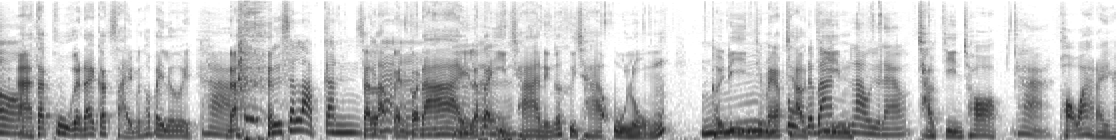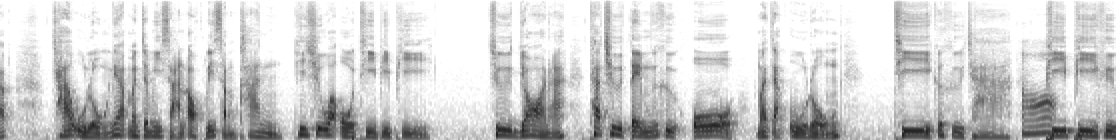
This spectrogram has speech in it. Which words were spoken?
อ๋ออ่าถ้าคู่กันได้ก็ใส่มันเข้าไปเลยค่ะนะหรือสลับกันสลับกันก็ได้เแล้วก็อีกชาหนึ่งก็คือชาอู่หลง เคยได้ยินใช่ไหมครับปลูกชาวในบ้านจีนเราอยู่แล้ว ชาวจีนชอบค่ะเพราะว่าอะไรครับ ชาอูหลงเนี่ยมันจะมีสารออกฤทธิ์สำคัญที่ชื่อว่า OTPP ชื่อย่อนะ ถ้าชื่อเต็มก็คือ O มาจากอูหลง T ก็คือชาอ๋อ PP คือ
